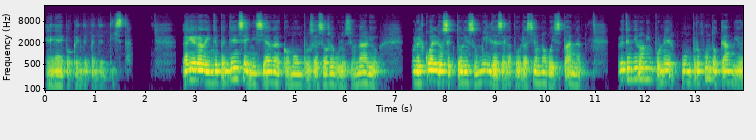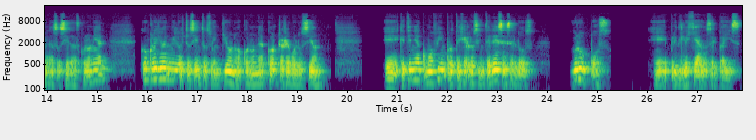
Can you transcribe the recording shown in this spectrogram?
en la época independentista. La guerra de independencia, iniciada como un proceso revolucionario por el cual los sectores humildes de la población novohispana pretendieron imponer un profundo cambio en la sociedad colonial, concluyó en 1821 con una contrarrevolución eh, que tenía como fin proteger los intereses de los grupos eh, privilegiados del país,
